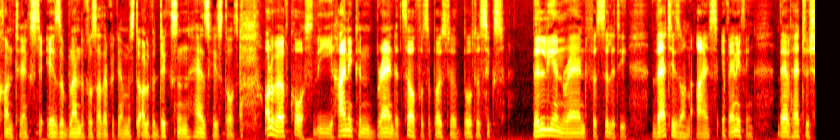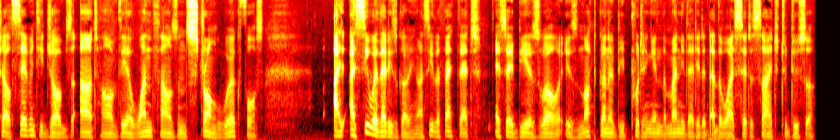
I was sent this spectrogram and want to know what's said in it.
context is a blunder for South Africa. Mr. Oliver Dickson has his thoughts. Oliver, of course, the Heineken brand itself was supposed to have built a six billion rand facility. That is on ice. If anything, they've had to shell 70 jobs out of their 1,000 strong workforce. I, I see where that is going. I see the fact that SAB as well is not going to be putting in the money that it had otherwise set aside to do so.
